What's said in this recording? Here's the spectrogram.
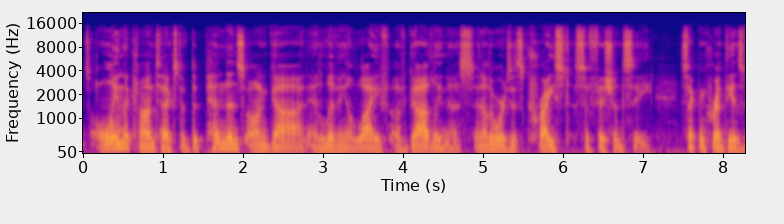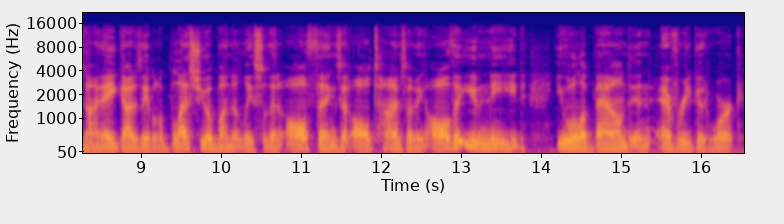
It's only in the context of dependence on God and living a life of godliness. In other words, it's Christ sufficiency. 2 Corinthians 9 8, God is able to bless you abundantly so that in all things, at all times, having all that you need, you will abound in every good work.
